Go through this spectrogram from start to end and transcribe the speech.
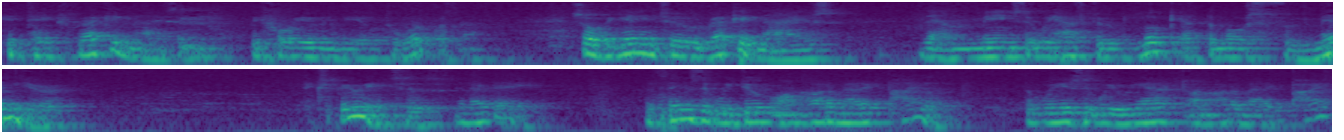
It takes recognizing before you're going to be able to work with them. So beginning to recognize them means that we have to look at the most familiar experiences in our day. The things that we do on automatic pilot, the ways that we react on automatic pilot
